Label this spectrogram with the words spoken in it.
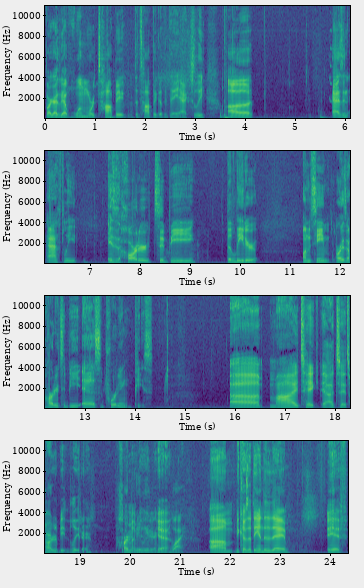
but guys, we have one more topic. The topic of the day, actually. Uh, as an athlete, is it harder to be the leader on the team, or is it harder to be a supporting piece? Uh, my take, yeah, I'd say it's harder to be the leader. Harder to be a Maybe, leader. yeah. Why? Um, because at the end of the day, if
